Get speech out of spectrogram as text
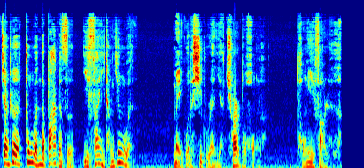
将这中文的八个字一翻译成英文，美国的系主任眼圈都红了，同意放人了。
